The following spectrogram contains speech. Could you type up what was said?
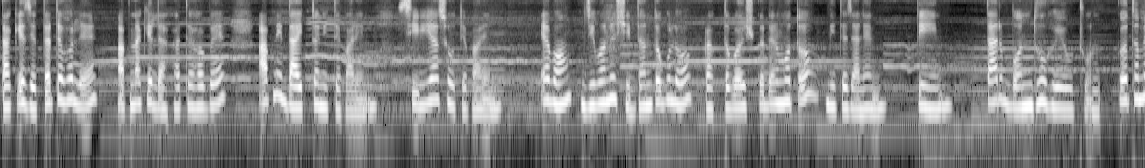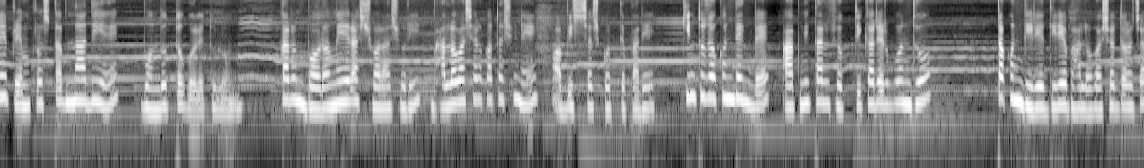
তাকে জেতাতে হলে আপনাকে দেখাতে হবে, আপনি দায়িত্ব নিতে পারেন, সিরিয়াস হতে পারেন এবং জীবনের সিদ্ধান্তগুলো প্রাপ্তবয়স্কদের মতো নিতে জানেন। তিন, তার বন্ধু হয়ে উঠুন। প্রথমে প্রেম প্রস্তাব না দিয়ে বন্ধুত্ব গড়ে তুলুন। কারণ বড় মেয়েরা সরাসরি ভালোবাসার কথা শুনে অবিশ্বাস করতে পারে। কিন্তু যখন দেখবে আপনি তার সত্যিকারের বন্ধু, তখন ধীরে ধীরে ভালোবাসার দরজা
